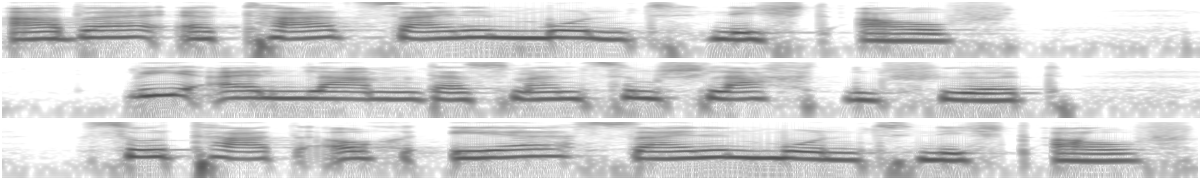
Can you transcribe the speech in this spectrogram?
aber er tat seinen Mund nicht auf. Wie ein Lamm, das man zum Schlachten führt, so tat auch er seinen Mund nicht auf.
